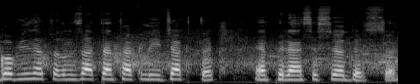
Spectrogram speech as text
Goblin'i atalım. Zaten taklayacaktık. Hem prensesi öldürsün.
